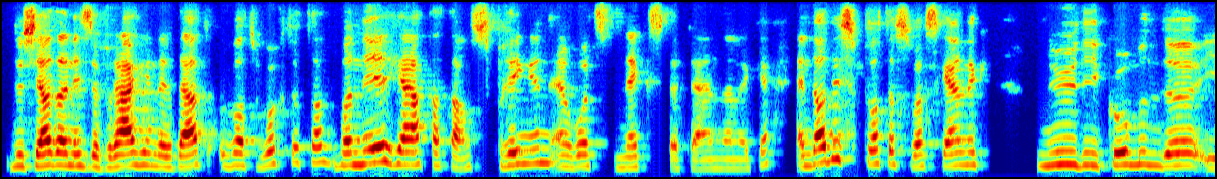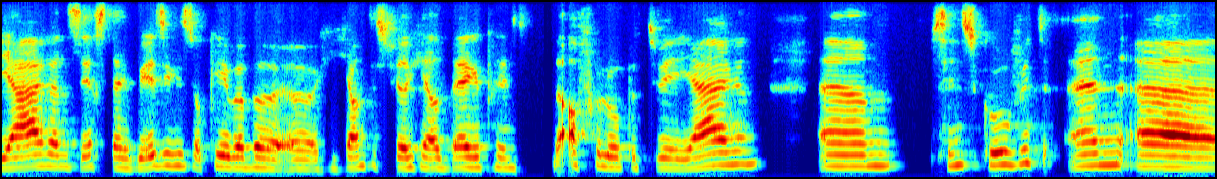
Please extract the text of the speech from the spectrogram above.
Dus ja, dan is de vraag inderdaad, wat wordt het dan? Wanneer gaat dat dan springen en what's next uiteindelijk? Hè? En dat is wat dus waarschijnlijk nu die komende jaren zeer sterk bezig is. Oké, we hebben uh, gigantisch veel geld bijgeprint de afgelopen twee jaren, um, sinds COVID. En, uh,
